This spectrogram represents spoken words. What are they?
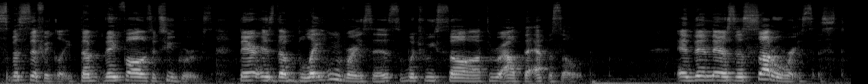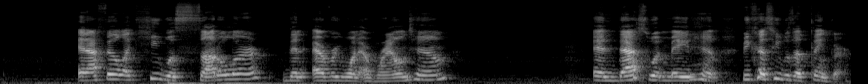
specifically. The, they fall into two groups. There is the blatant racist, which we saw throughout the episode, and then there's the subtle racist. And I feel like he was subtler than everyone around him. And that's what made him because he was a thinker.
